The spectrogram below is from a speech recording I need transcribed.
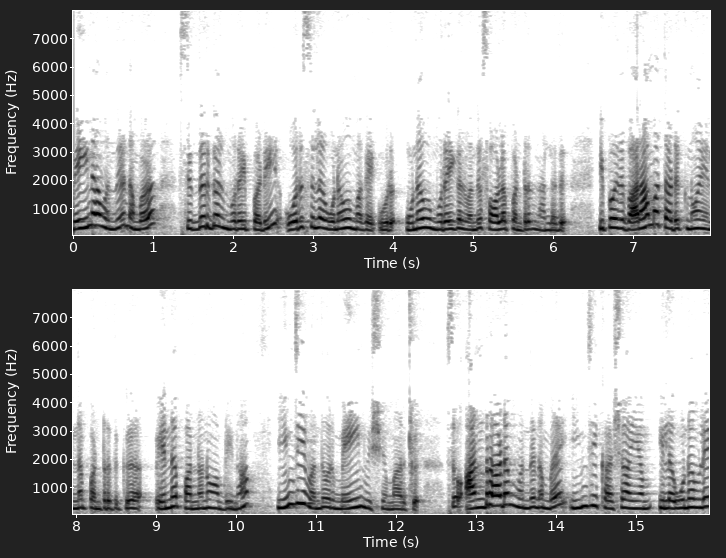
மெயினாக வந்து நம்ம சித்தர்கள் முறைப்படி ஒரு சில உணவு வகை ஒரு உணவு முறைகள் வந்து ஃபாலோ பண்ணுறது நல்லது. இப்போ இது வராமல் தடுக்கணும் என்ன பண்ணுறதுக்கு என்ன பண்ணணும் அப்படின்னா இஞ்சி வந்து ஒரு மெயின் விஷயமா இருக்குது ஸோ அன்றாடம் வந்து நம்ம இஞ்சி கஷாயம் இல்லை உணவுலே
